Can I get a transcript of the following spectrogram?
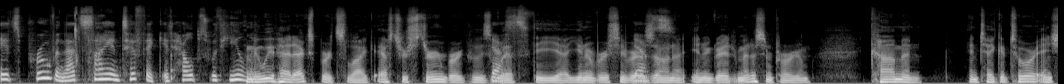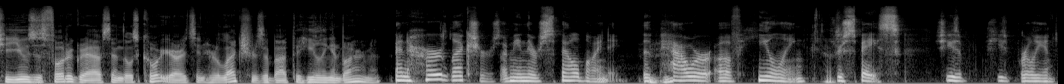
it's proven. That's scientific. It helps with healing. I mean, we've had experts like Esther Sternberg, who's yes. with the uh, University of Arizona yes. Integrated Medicine Program, come and and take a tour. And she uses photographs and those courtyards in her lectures about the healing environment. And her lectures, I mean, they're spellbinding. The mm-hmm. power of healing yes. through space. She's she's brilliant.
